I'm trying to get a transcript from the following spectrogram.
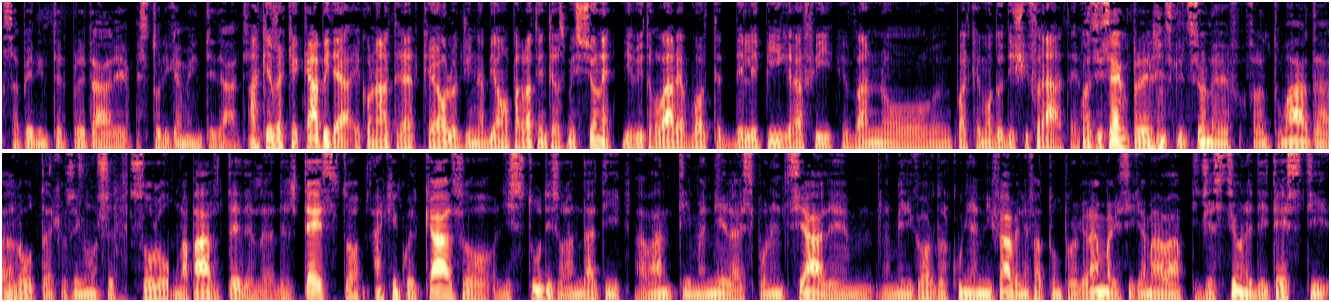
sapere interpretare storicamente i dati. Anche perché capita, e con altri archeologi ne abbiamo parlato in trasmissione, di ritrovare a volte delle epigrafi che vanno in qualche modo decifrate. Quasi sempre l'iscrizione è frantumata, rotta, ecco, si conosce solo una parte del, del testo. Anche in quel caso gli studi sono andati avanti in maniera esponenziale. Mm, Mi ricordo alcuni anni fa venne fatto un programma che si chiamava di gestione dei testi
